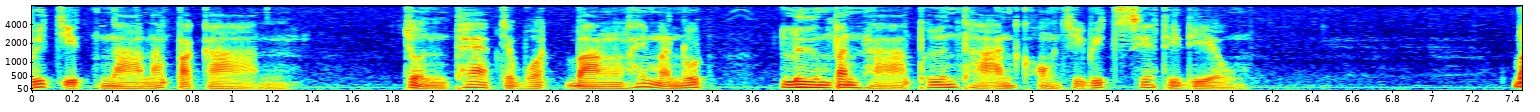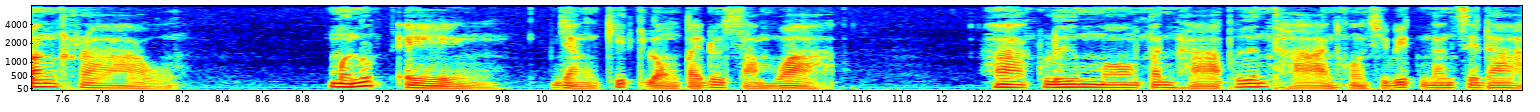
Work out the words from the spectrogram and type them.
วิจิตนานับประการ จนแทบจะบดบังให้มนุษย์ลืมปัญหาพื้นฐานของชีวิตเสียทีเดียวบางคราว มนุษย์เองยังคิดหลงไปด้วยซ้ำว่า หากลืมมองปัญหาพื้นฐานของชีวิตนั้นเสียได้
